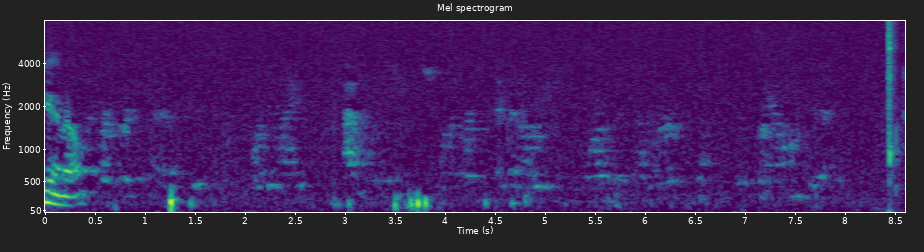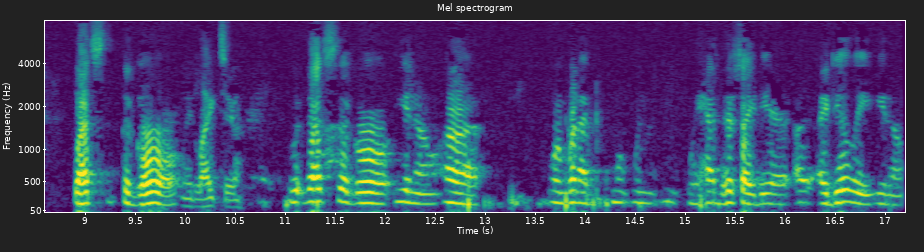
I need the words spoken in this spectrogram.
You know. That's the goal. We'd like to. That's the goal. You know, uh, when when I when we had this idea, ideally, you know,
